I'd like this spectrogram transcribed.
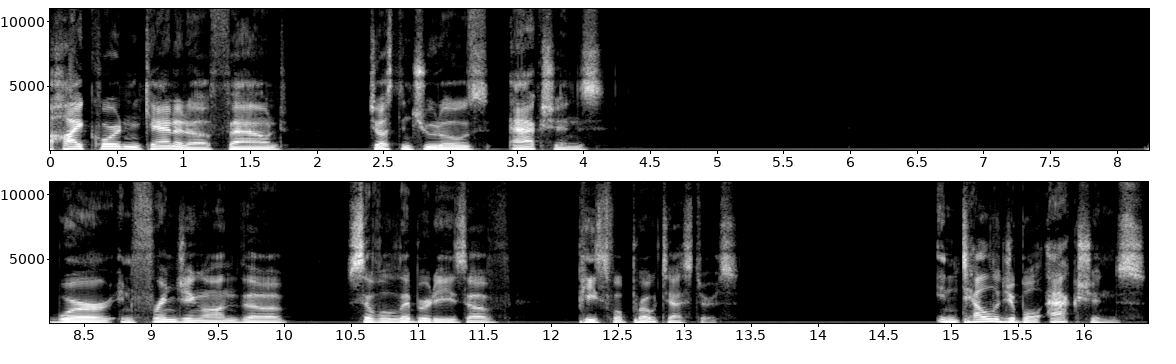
A high court in Canada found Justin Trudeau's actions were infringing on the civil liberties of peaceful protesters. Intelligible actions.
